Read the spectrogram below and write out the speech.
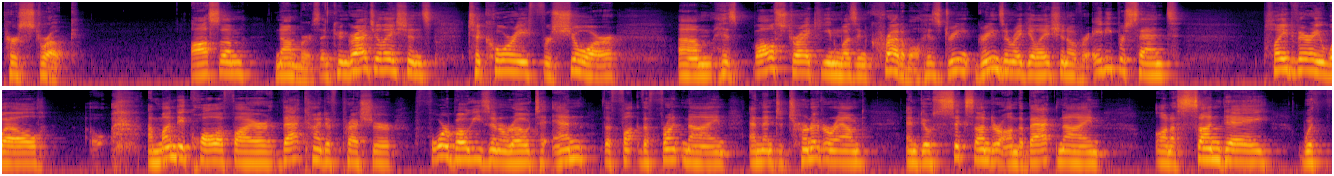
per stroke. Awesome numbers. And congratulations to Corey for sure. Um, his ball striking was incredible. His dream, greens in regulation over 80%, played very well. A Monday qualifier, that kind of pressure, four bogeys in a row to end the, fu- the front nine, and then to turn it around and go six under on the back nine on a Sunday with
